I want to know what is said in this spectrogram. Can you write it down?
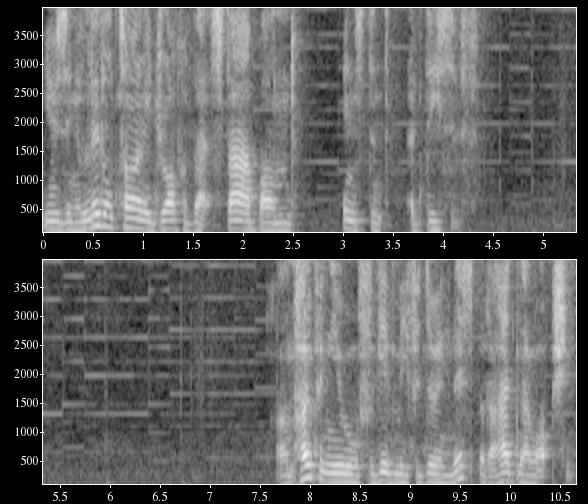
using a little tiny drop of that Starbond instant adhesive. I'm hoping you will forgive me for doing this, but I had no option.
